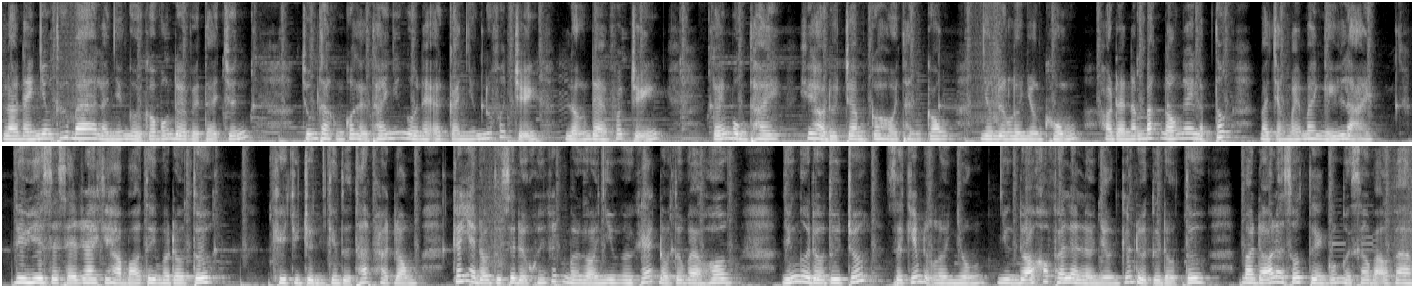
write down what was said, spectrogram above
Loại nạn nhân thứ ba là những người có vấn đề về tài chính. Chúng ta cũng có thể thấy những người này ở cả những nước phát triển lẫn đang phát triển. Đáng buồn thay, khi họ được trao một cơ hội thành công, nhận được lợi nhuận khủng, họ đã nắm bắt nó ngay lập tức mà chẳng mãi may nghĩ lại. Điều gì sẽ xảy ra khi họ bỏ tiền vào đầu tư? Khi chương trình kim tự tháp hoạt động, các nhà đầu tư sẽ được khuyến khích mời gọi nhiều người khác đầu tư vào hơn. Những người đầu tư trước sẽ kiếm được lợi nhuận, nhưng đó không phải là lợi nhuận kiếm được từ đầu tư, mà đó là số tiền của người sau bảo vào.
